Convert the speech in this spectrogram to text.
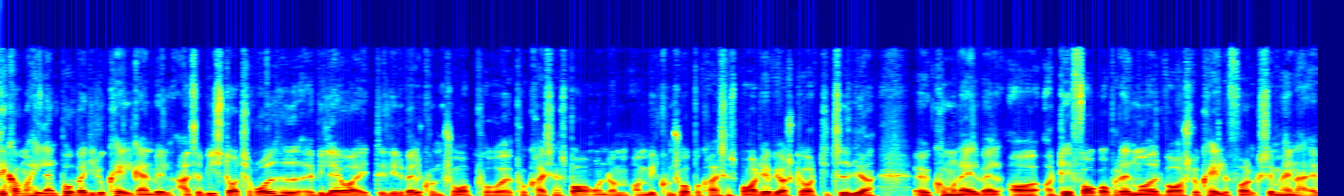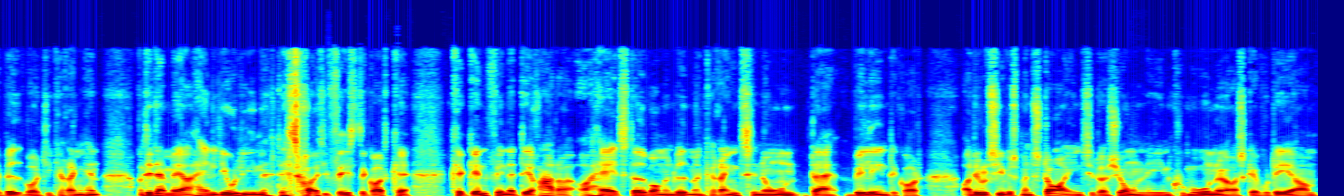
Det kommer helt an på, hvad de lokalt gerne vil. Altså, vi står til rådighed. Vi laver et lille valgkontor på, øh, på Christiansborg rundt om, om mit kontor på Christiansborg. Det har vi også gjort de tidligere øh, kommunalvalg, og, og det foregår på den måde, at vores lokale folk simpelthen øh, ved, hvor de kan ringe hen. Og det der med at have en livline, det tror jeg, de fleste godt kan, kan genfinde, at det er rart at have et sted, hvor man ved, man kan ringe til nogen, der vil en det godt. Og det vil sige, hvis man står i en situation i en kommune og skal vurdere om,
